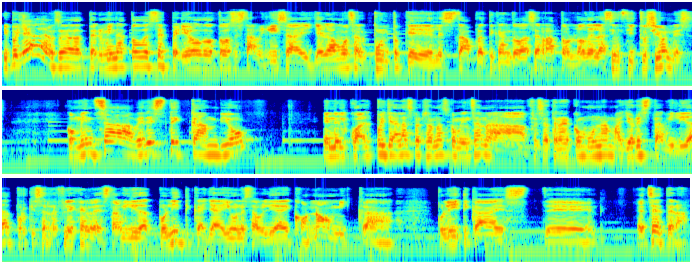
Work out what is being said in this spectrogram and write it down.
Y pues ya, o sea, termina todo este periodo, todo se estabiliza y llegamos al punto que les estaba platicando hace rato, lo de las instituciones. Comienza a haber este cambio en el cual pues ya las personas comienzan a, pues, a tener como una mayor estabilidad porque se refleja en la estabilidad política, ya hay una estabilidad económica, política, este, etcétera.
